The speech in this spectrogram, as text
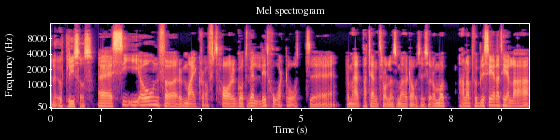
Eller upplysa oss. Eh, CEOn för Mycroft har gått väldigt hårt åt eh, de här patenttrollen som har hört av sig. Så de har, han har publicerat hela eh,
